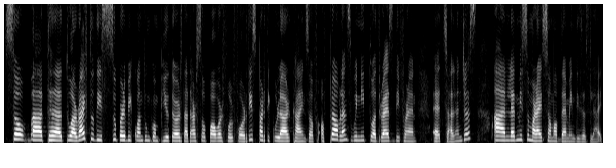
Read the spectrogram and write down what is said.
So, but uh, to arrive to these super big quantum computers that are so powerful for these particular kinds of, of problems, we need to address different uh, challenges. And let me summarize some of them in this slide.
